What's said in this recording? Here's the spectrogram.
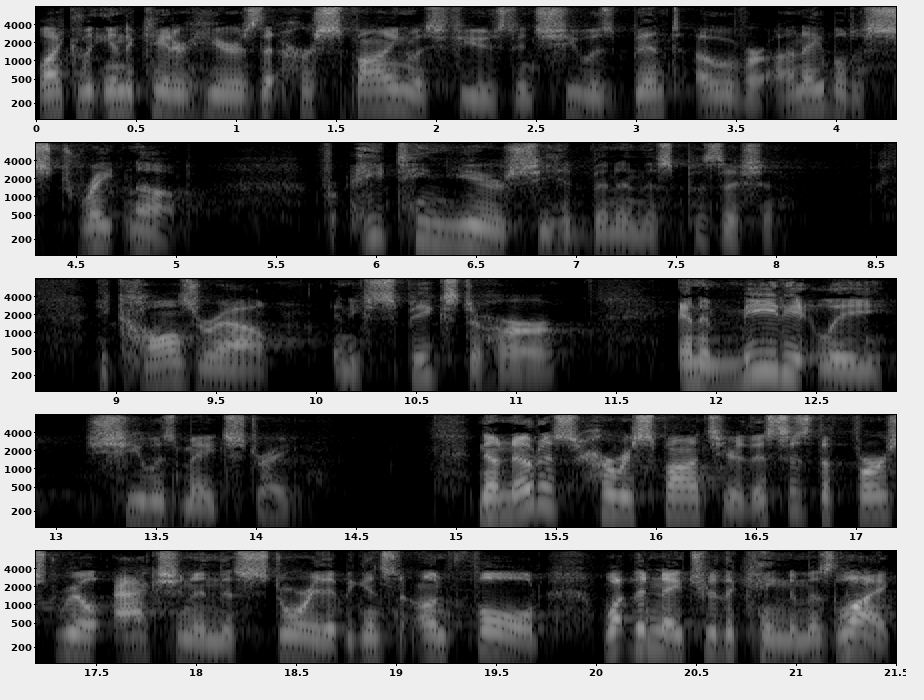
Likely indicator here is that her spine was fused and she was bent over, unable to straighten up. For 18 years, she had been in this position. He calls her out and he speaks to her, and immediately she was made straight. Now, notice her response here. This is the first real action in this story that begins to unfold what the nature of the kingdom is like.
